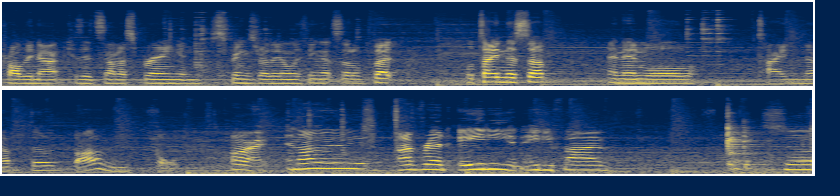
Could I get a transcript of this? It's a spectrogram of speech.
Probably not because it's on a spring, and springs are the only thing that settle. But we'll tighten this up, and then we'll tighten up the bottom bolt. All right, and I I've read 80 and 85, so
